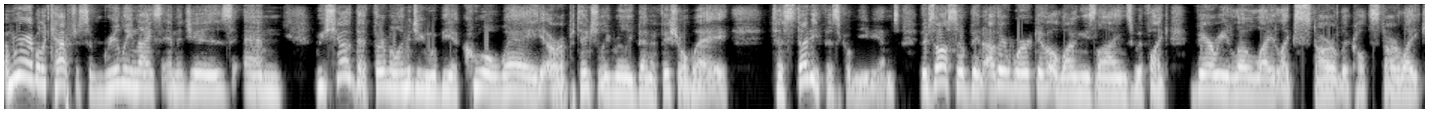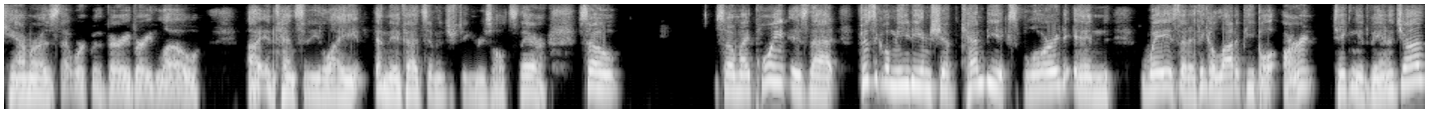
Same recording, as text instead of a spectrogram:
And we were able to capture some really nice images. And we showed that thermal imaging would be a cool way or a potentially really beneficial way to study physical mediums. There's also been other work along these lines with like very low light, like star, they're called starlight cameras that work with very, very low uh, intensity light. And they've had some interesting results there. So so my point is that physical mediumship can be explored in ways that I think a lot of people aren't taking advantage of.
